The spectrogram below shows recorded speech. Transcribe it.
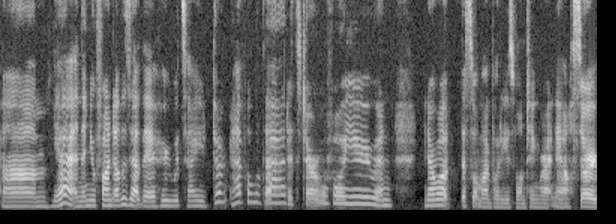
um, yeah, and then you'll find others out there who would say, don't have all of that, it's terrible for you. And you know what? That's what my body is wanting right now. So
